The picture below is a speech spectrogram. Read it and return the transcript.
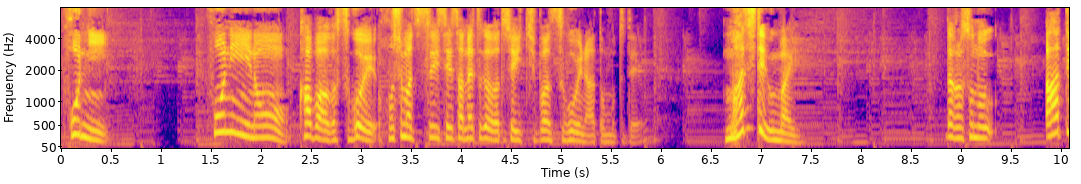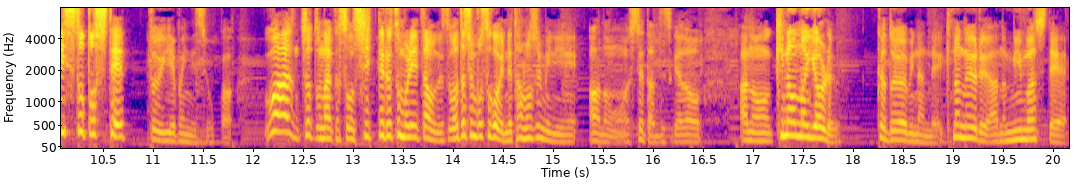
フォニー、フォニーのカバーがすごい、星町水星さんのやつが私は一番すごいなと思ってて。マジでうまい。だからその、アーティストとしてと言えばいいんでしょうか。は、ちょっとなんかそう知ってるつもりでいたのです。私もすごいね、楽しみに、あの、してたんですけど、あの、昨日の夜、今日土曜日なんで、昨日の夜、あの、見まして、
